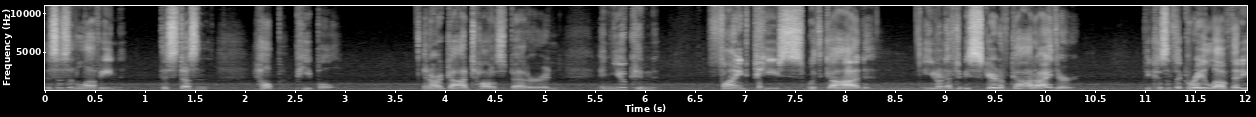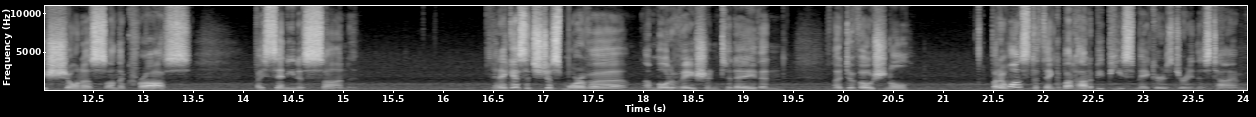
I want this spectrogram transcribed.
This isn't loving. This doesn't help people. And our God taught us better. And, and you can find peace with God. You don't have to be scared of God either because of the great love that He's shown us on the cross by sending His Son. And I guess it's just more of a, a motivation today than a devotional. But I want us to think about how to be peacemakers during this time.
